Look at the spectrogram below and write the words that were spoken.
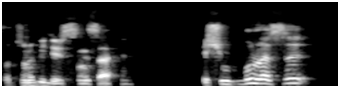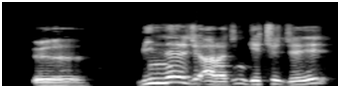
kutunu bilirsiniz zaten. E şimdi burası e, binlerce aracın geçeceği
